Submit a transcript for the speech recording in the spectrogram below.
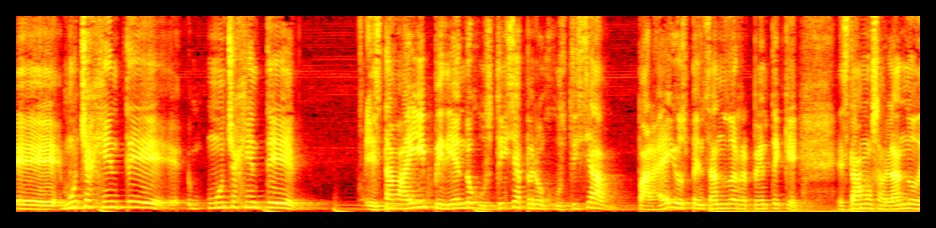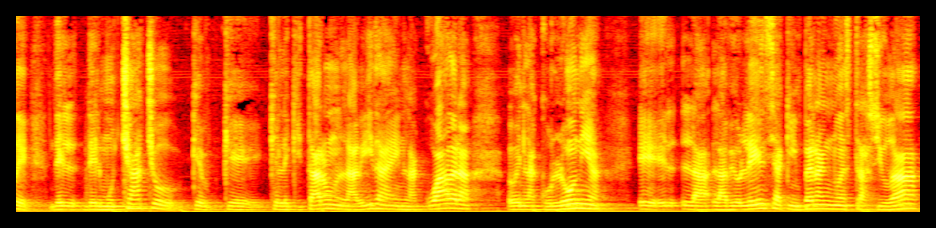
Eh, mucha gente, mucha gente estaba ahí pidiendo justicia, pero justicia para ellos, pensando de repente que estábamos hablando de, del, muchacho que, le quitaron la vida en la cuadra o en la colonia, eh, la, la, violencia que impera en nuestra ciudad,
